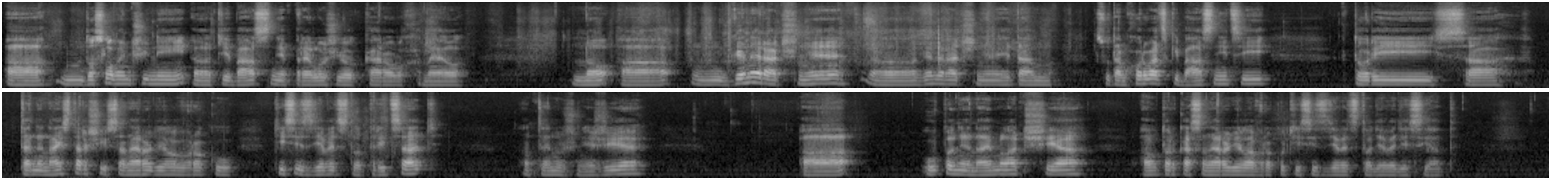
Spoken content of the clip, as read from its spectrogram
a do Slovenčiny e, tie básne preložil Karol Chmel. No a generačne, e, generačne je tam, sú tam chorvátsky básnici, ktorí sa, ten najstarší sa narodil v roku 1930 a ten už nežije a úplne najmladšia autorka sa narodila v roku 1990.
